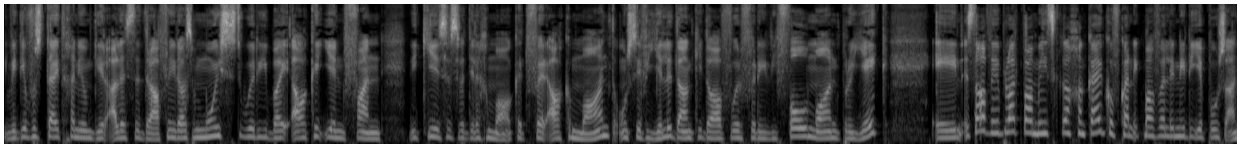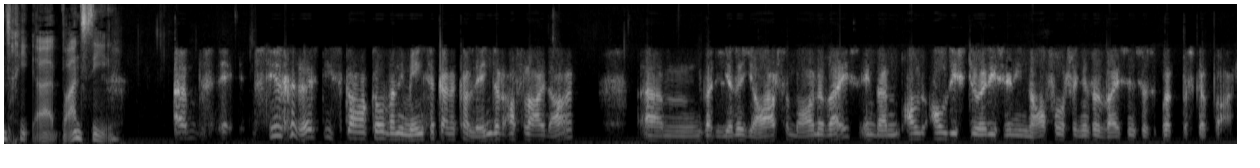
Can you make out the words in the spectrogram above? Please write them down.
Ek weet jy hoeveel tyd gaan nie om deur alles te draf nie. Daar's 'n mooi storie by elke een van die keuses wat jy gemaak het vir elke maand. Ons sê vir julle dankie daarvoor vir hierdie volmaan projek. En is daar 'n webblad waar mense kan gaan kyk of kan ek maar vir hulle net die e-pos uh, aanstuur? Ehm um, stuur gerus die skakel want die mense kan 'n kalender aflaai daar ehm um, wat die hele jaar se maande wys en dan al al die stories en die navorsing en verwysings is ook beskikbaar.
